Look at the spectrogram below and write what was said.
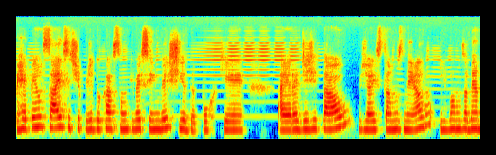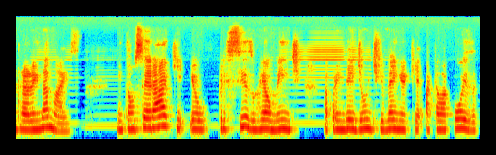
repensar esse tipo de educação que vai ser investida, porque a era digital, já estamos nela e vamos adentrar ainda mais. Então, será que eu preciso realmente aprender de onde vem aquela coisa?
